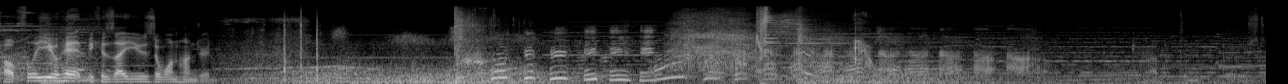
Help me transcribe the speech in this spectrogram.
Hopefully you hit because I used a 100. God, it didn't boost.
